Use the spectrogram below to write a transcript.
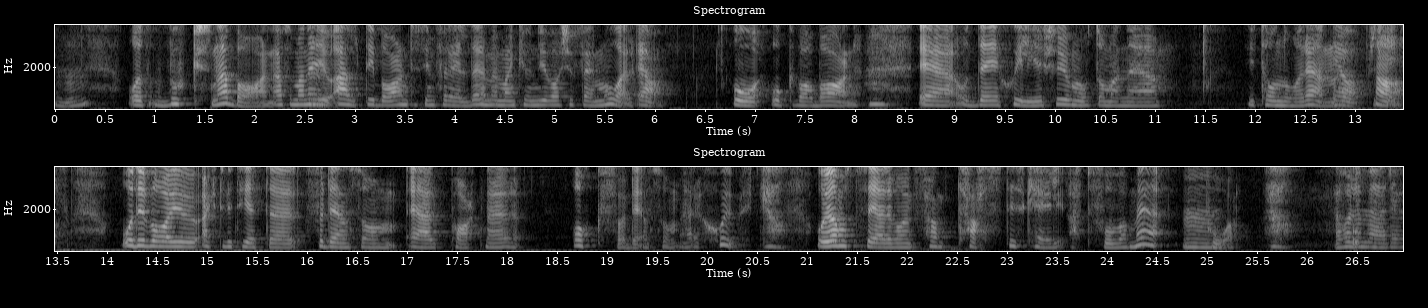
Mm. Och vuxna barn, alltså man är ju alltid barn till sin förälder men man kunde ju vara 25 år Ja, och, och vara barn. Mm. Eh, och det skiljer sig ju mot om man är i tonåren. ja precis. Och det var ju aktiviteter för den som är partner och för den som är sjuk. Ja. Och jag måste säga att det var en fantastisk helg att få vara med Mm. på. Jag håller med dig.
